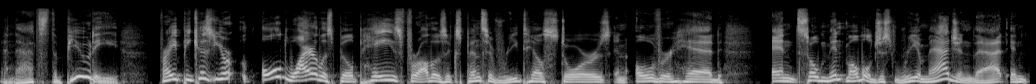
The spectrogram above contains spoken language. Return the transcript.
And that's the beauty right? Because your old wireless bill pays for all those expensive retail stores and overhead. And so Mint Mobile just reimagined that and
